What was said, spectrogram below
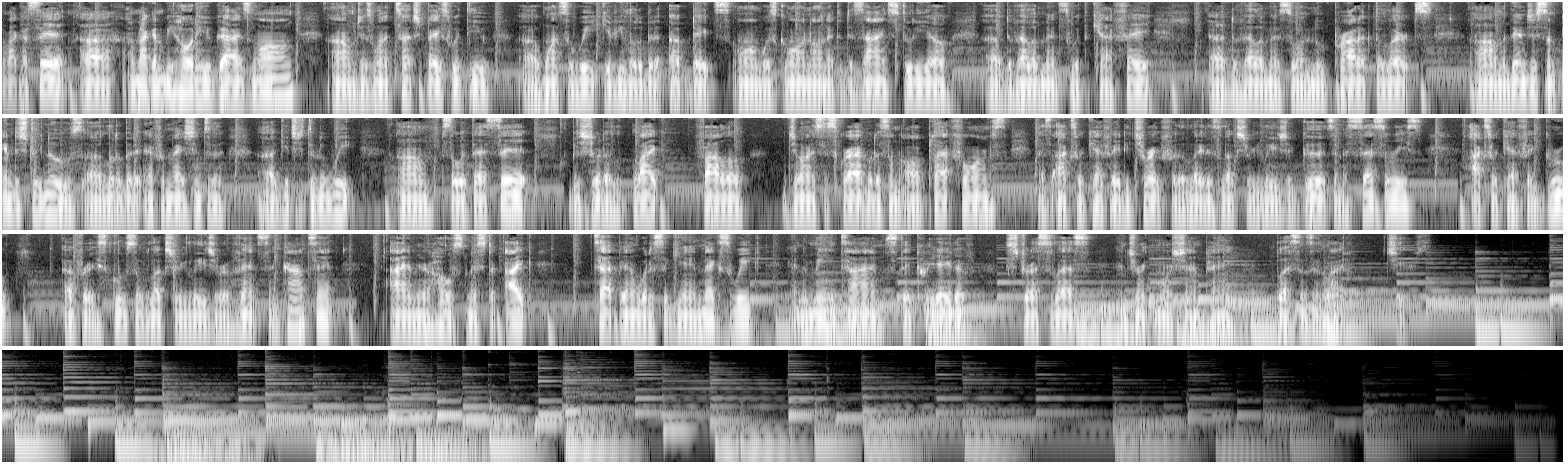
Like I said, uh, I'm not going to be holding you guys long. Um, just want to touch base with you uh, once a week, give you a little bit of updates on what's going on at the design studio, uh, developments with the cafe, uh, developments on new product alerts, um, and then just some industry news, a little bit of information to uh, get you through the week. Um, so, with that said, be sure to like, follow, Join, subscribe with us on all platforms. That's Oxford Cafe Detroit for the latest luxury leisure goods and accessories. Oxford Cafe Group uh, for exclusive luxury leisure events and content. I am your host, Mr. Ike. Tap in with us again next week. In the meantime, stay creative, stress less, and drink more champagne. Blessings in life. Cheers.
